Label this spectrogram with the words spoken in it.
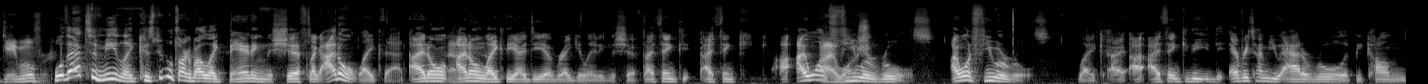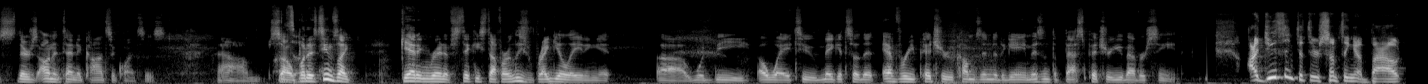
game over. Well, that to me, like, because people talk about like banning the shift. Like, I don't like that. I don't. I don't like the idea of regulating the shift. I think. I think. I, I want I fewer wash. rules. I want fewer rules. Like, I. I think the, the, every time you add a rule, it becomes there's unintended consequences. Um, so, but it seems like getting rid of sticky stuff or at least regulating it uh, would be a way to make it so that every pitcher who comes into the game isn't the best pitcher you've ever seen. I do think that there's something about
